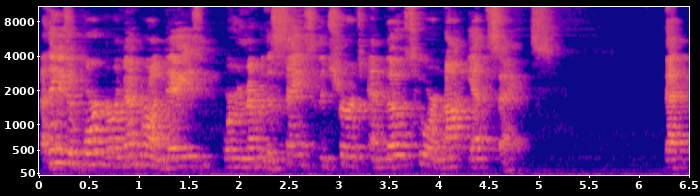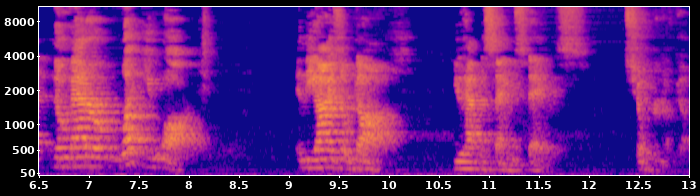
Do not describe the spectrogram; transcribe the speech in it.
I think it's important to remember on days where we remember the saints of the church and those who are not yet saints that no matter what you are in the eyes of God, you have the same status children of God.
